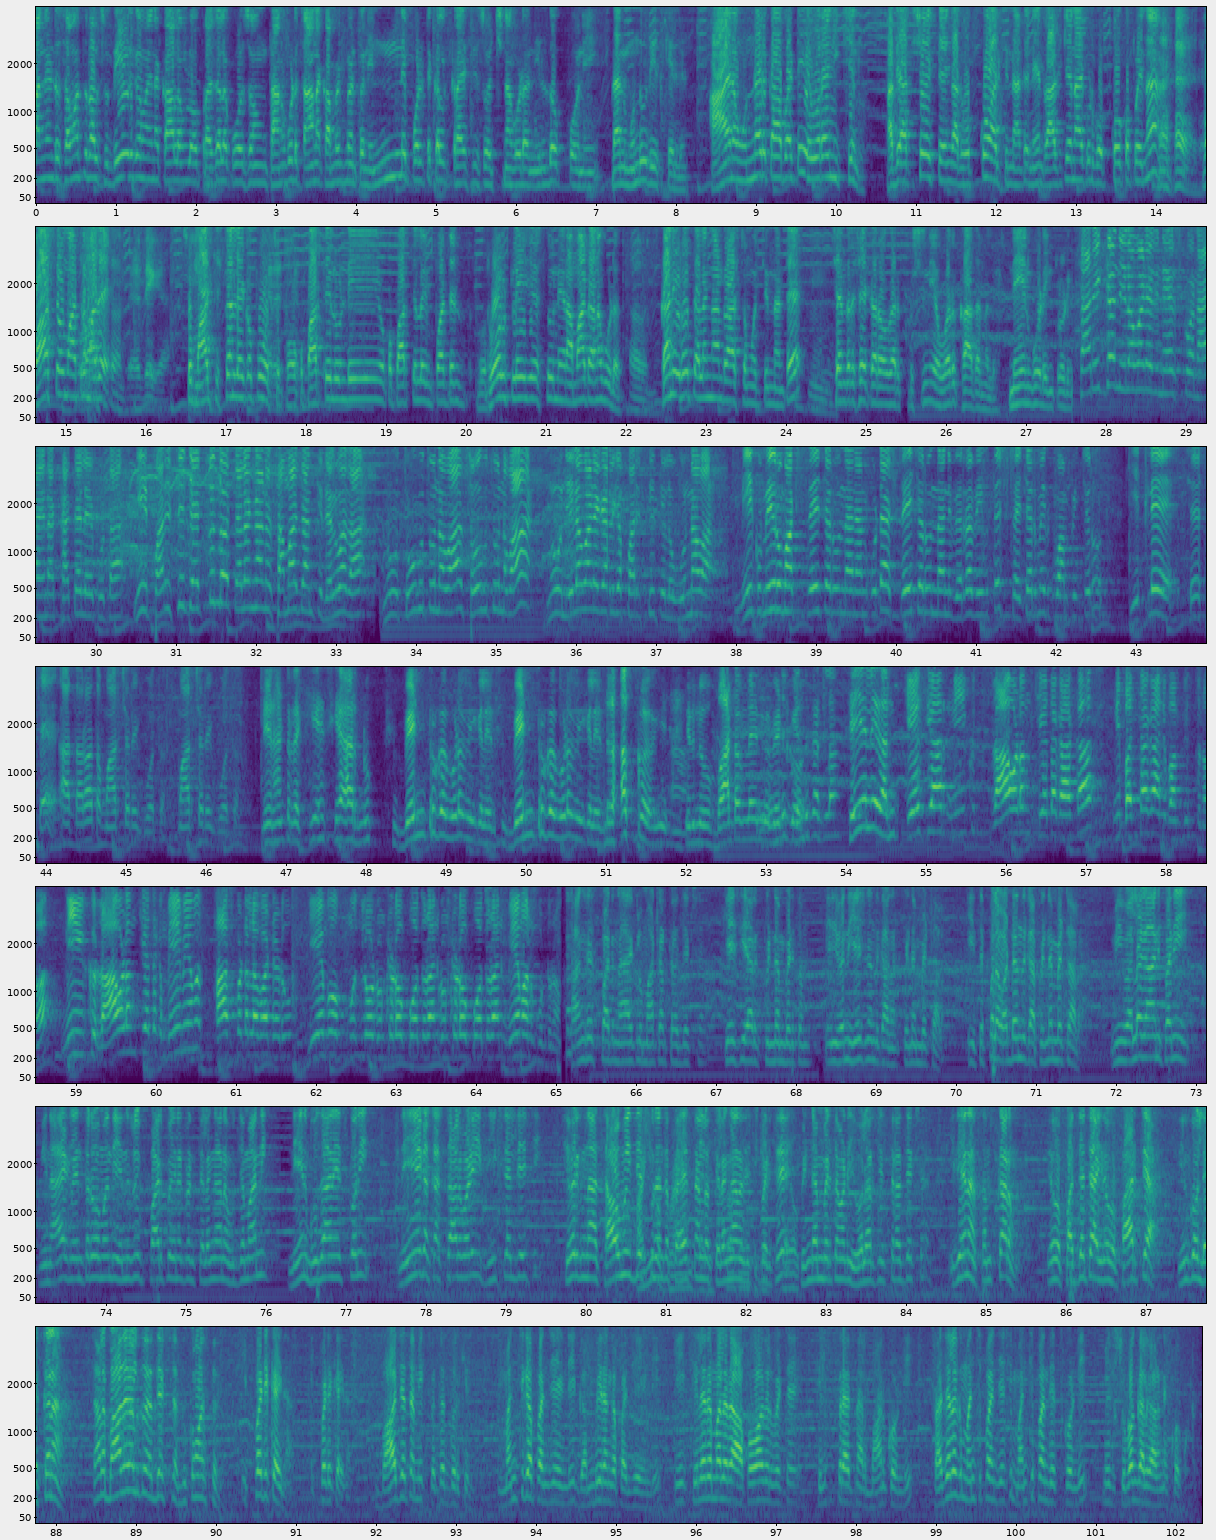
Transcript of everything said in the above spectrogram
పన్నెండు సంవత్సరాలు సుదీర్ఘమైన కాలంలో ప్రజల కోసం తాను కూడా చాలా కమిట్మెంట్తో ఎన్ని పొలిటికల్ క్రైసిస్ వచ్చినా కూడా నిలదొక్కుని దాన్ని ముందుకు తీసుకెళ్ళాడు. ఆయన ఉన్నాడు కాబట్టి ఎవరైనా ఇచ్చిండ్రు. అది అతిశయోక్తి ఏం కాదు. ఒప్పుకోవాల్సింది. అంటే నేను రాజకీయ నాయకుడికి ఒప్పుకోకపోయినా వాస్తవం మాత్రం అదే. అదేగా సో మాకు ఇష్టం లేకపోవచ్చు. ఒక పార్టీలు ఉండి ఒక పార్టీలో ఇంపార్టెంట్ రోల్ ప్లే చేస్తూ నేను ఆ మాట అనకూడదు. కానీ ఈరోజు తెలంగాణ రాష్ట్రం వచ్చిందంటే చంద్రశేఖరరావు గారి కృషిని ఎవరు కాదనలేదు నేను కూడా ఇంక్లూడింగ్ సరిగ్గా నిలబడేది నేర్చుకొని ఆయన కట్టె లేకుండా. నీ పరిస్థితి ఎట్లుందో తెలంగాణ సమాజానికి తెలియదా నువ్వు తూగుతున్నవా సోగుతున్నవా? నువ్వు నిలబడగలిగే పరిస్థితిలో ఉన్నవా? మీకు మీరు మాకు స్ట్రేచర్ ఉందని అనుకుంటే ఆ స్ట్రేచర్ ఉందని విర్ర వీగితే స్ట్రెచర్ మీదకి పంపించరు. ఇట్లే చేస్తే ఆ తర్వాత మార్చరికి పోతారు మార్చరికి పోతారు నేను అంటున్నా కేసీఆర్ను వెంట్రుక కూడా వీకలేదు వెంట్రుక కూడా వీకలేదు. రాసుకో ఇది నువ్వు బాటం లైన్ వెంట్రుక ఎందుకట్లా? చేయలేదు అన్- కేసీఆర్ నీకు రావడం చేతగాక నీ బచ్చాగా అని పంపిస్తున్నావా? నీకు రావడం చేతక మేమేమో హాస్పిటల్లో పడ్డాడు ఏమో ముసలోడు ఉంటాడో పోతాడో అని ఉంటాడో పోతాడో అని మేము అనుకుంటున్నాం. కాంగ్రెస్ పార్టీ నాయకులు మాట్లాడతారు అధ్యక్ష కేసీఆర్ పిండం పెడతాం. ఇవన్నీ చేసినందుకు పిండం పెట్టాలి. ఈ తిప్పల పడ్డందుకు ఆ పిండం పెట్టాలి. మీ వల్ల కాని పని మీ నాయకులు ఎంతరో మంది ఎన్ని రూపు పారిపోయినటువంటి తెలంగాణ ఉద్యమాన్ని నేను భుజానేసుకొని అనేక కష్టాలు పడి దీక్షలు చేసి చివరికి నా చావు మీద తెచ్చుకునేంత ప్రయత్నంలో తెలంగాణ తెచ్చిపెడితే పిండం పెడతామంటే ఎవరు హర్షిస్తారు అధ్యక్ష? ఇదేనా సంస్కారం? ఇదో పద్ధతి ఇదో పార్టీ దీనికో లెక్కన? చాలా బాధ కలుగుతుంది అధ్యక్ష దుఃఖం వస్తుంది. ఇప్పటికైనా ఇప్పటికైనా బాధ్యత మీకు పెద్ద దొరికింది. మంచిగా పనిచేయండి గంభీరంగా పనిచేయండి. ఈ చిల్లర మల్లర అపవాదులు పెట్టే శిల్పి ప్రయత్నాలు మానుకోండి. ప్రజలకు మంచి పని చేసి మంచి పని తెచ్చుకోండి. మీకు శుభం కలగాలని కోరుకుంటున్నాను.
